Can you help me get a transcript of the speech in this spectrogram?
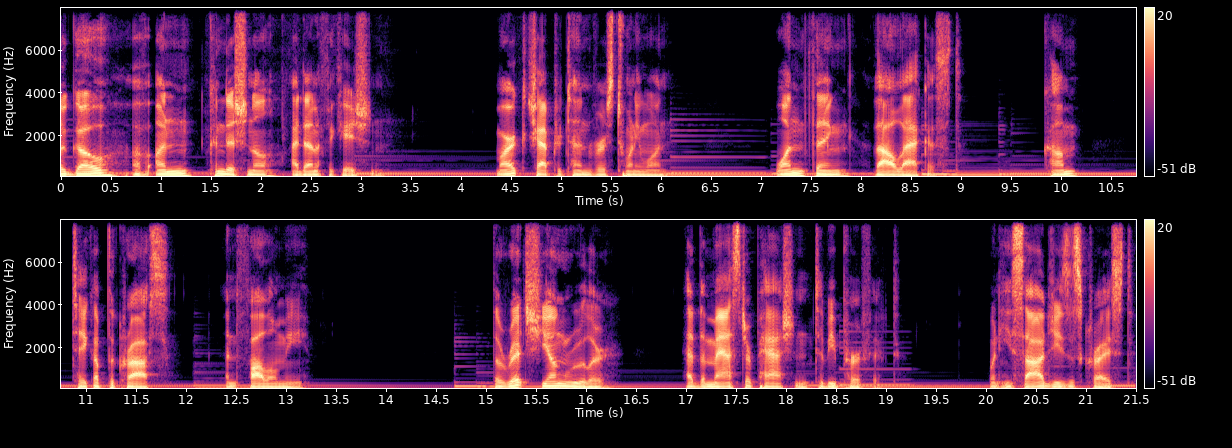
The Go of Unconditional Identification. Mark chapter 10, verse 21. One thing thou lackest. Come, take up the cross, and follow me. The rich young ruler had the master passion to be perfect. When he saw Jesus Christ,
